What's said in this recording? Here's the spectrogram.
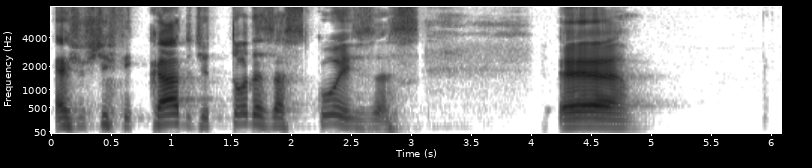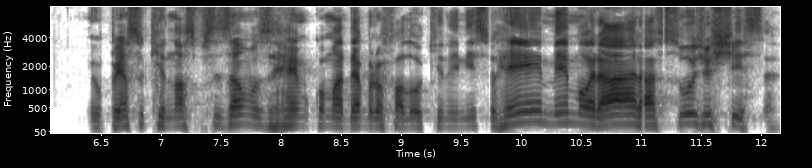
é justificado de todas as coisas. É, eu penso que nós precisamos, como a Débora falou aqui no início, rememorar a sua justiça.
